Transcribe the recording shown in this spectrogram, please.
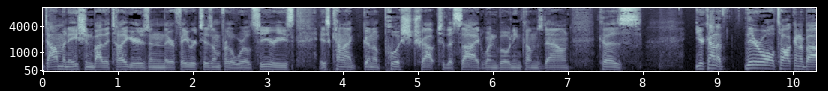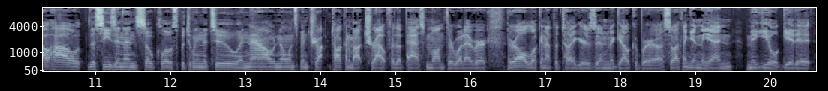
domination by the Tigers and their favoritism for the World Series is kind of going to push Trout to the side when voting comes down because you're kind of they're all talking about how the season ends so close between the two, and now no one's been talking about Trout for the past month or whatever. They're all looking at the Tigers and Miguel Cabrera. So I think in the end, Miggy will get it,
